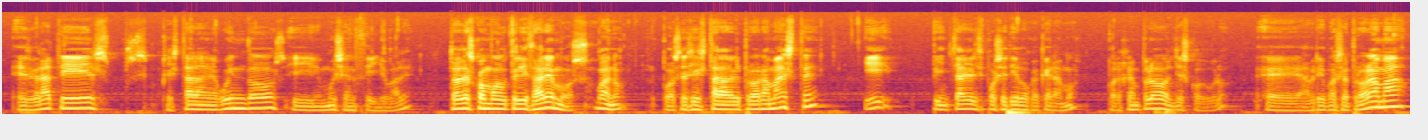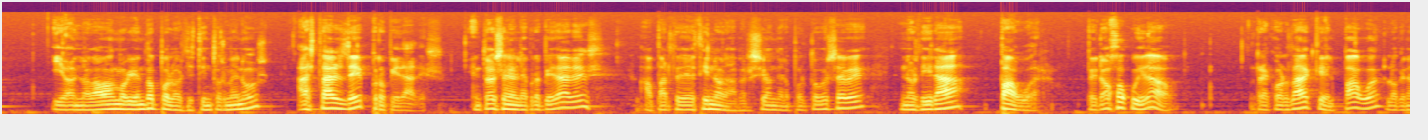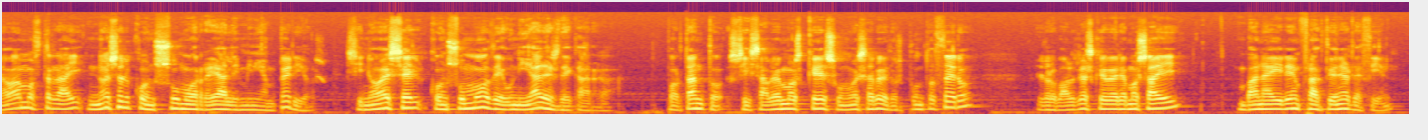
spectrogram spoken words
Es gratis, se instala en el Windows y muy sencillo, ¿vale? Entonces, ¿cómo lo utilizaremos? Bueno, pues es instalar el programa este y pinchar el dispositivo que queramos. Por ejemplo, el disco duro. Eh, abrimos el programa y nos vamos moviendo por los distintos menús hasta el de propiedades. Entonces en el de propiedades, aparte de decirnos la versión del puerto USB, nos dirá Power. Pero ojo, cuidado. Recordad que el Power, lo que nos va a mostrar ahí, no es el consumo real en miliamperios, sino es el consumo de unidades de carga. Por tanto, si sabemos que es un USB 2.0, los valores que veremos ahí van a ir en fracciones de 100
